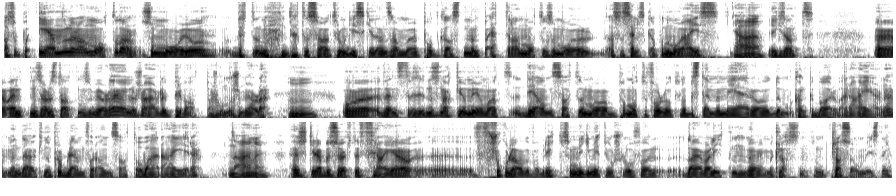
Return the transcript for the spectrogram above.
Altså På en eller annen måte da Så må jo Dette, dette sa Trond Giske i den samme podkasten, men på et eller annet måte så må jo Altså Selskapene må jo eies. Ja, ja. Ikke sant? Eh, og Enten så er det staten som gjør det, eller så er det privatpersoner som gjør det. Mm. Og Venstresiden snakker jo mye om at de ansatte må på en måte få lov til å bestemme mer, og det kan ikke bare være eierne. Men det er jo ikke noe problem for ansatte å være eiere. Nei, nei. Jeg husker jeg besøkte Freia eh, sjokoladefabrikk, som ligger midt i Oslo, for da jeg var liten, med, med klassen. Sånn klasseomvisning.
